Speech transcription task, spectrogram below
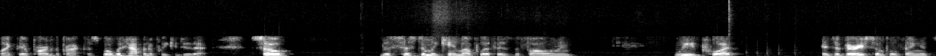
like they're part of the practice. What would happen if we could do that? So, the system we came up with is the following. We put, it's a very simple thing, it's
